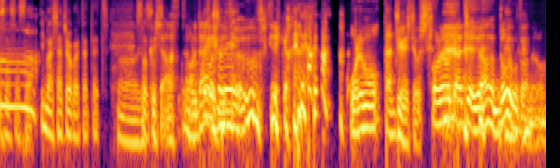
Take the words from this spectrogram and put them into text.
そうそうそう。今社長が歌ったやつ。そうそうそ俺、で大学もそれ運命か。俺も勘違いしてほしい。俺の勘違い、なんかどういうことなんだろ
